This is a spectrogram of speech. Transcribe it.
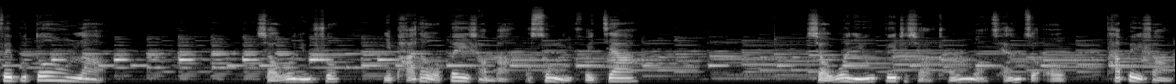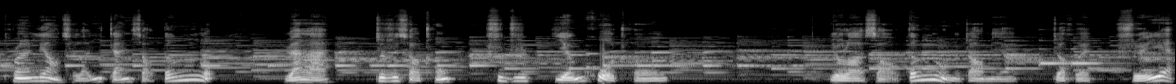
飞不动了。”小蜗牛说：“你爬到我背上吧，我送你回家。”小蜗牛背着小虫往前走。它背上突然亮起了一盏小灯笼，原来这只小虫是只萤火虫。有了小灯笼的照明，这回谁也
